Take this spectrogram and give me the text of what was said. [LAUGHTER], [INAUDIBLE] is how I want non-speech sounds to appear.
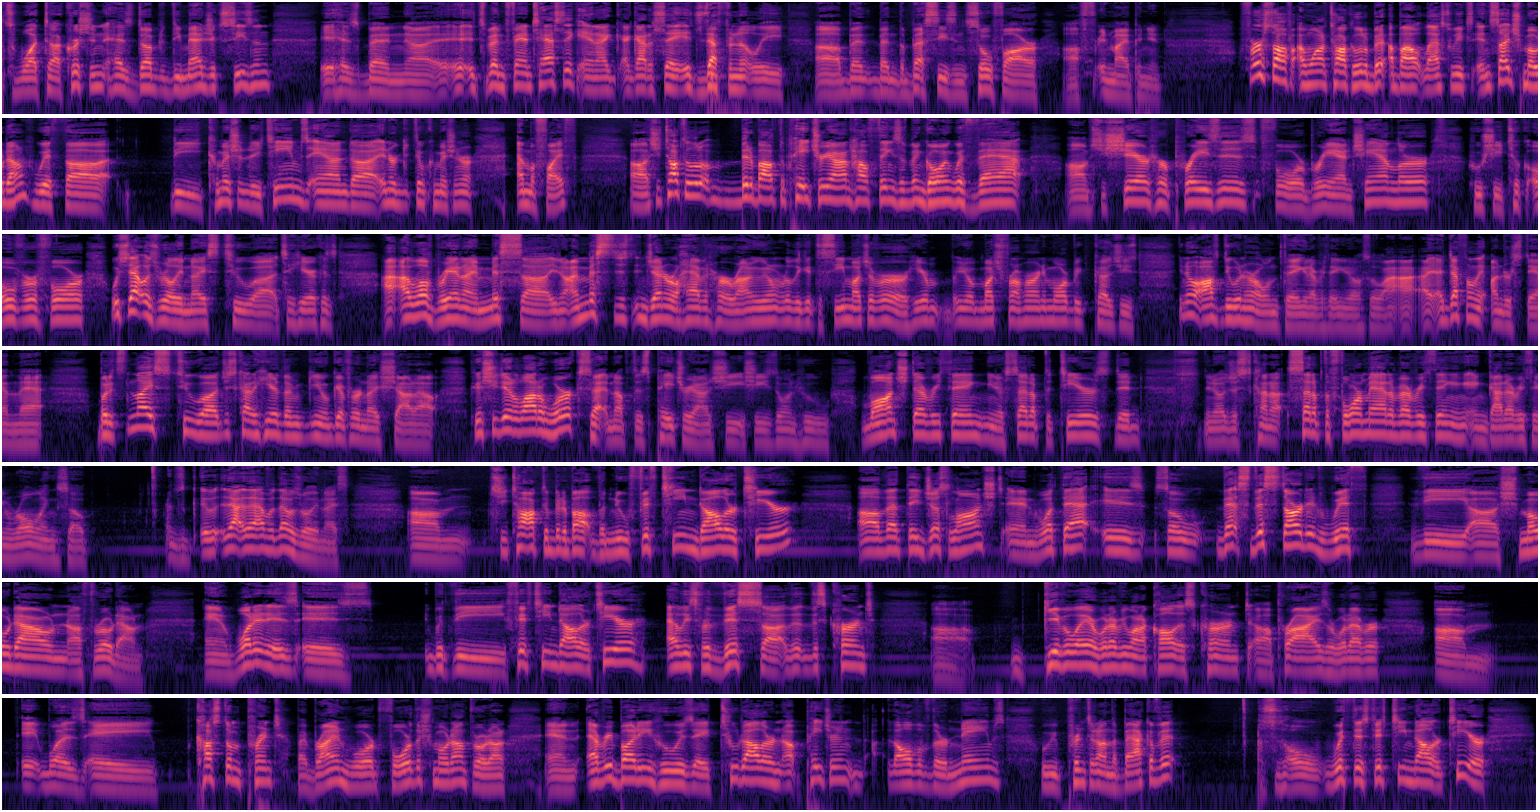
It's what uh, Christian has dubbed the Magic Season. It has been uh, it- it's been fantastic, and I, I gotta say it's definitely uh, been been the best season so far, uh, in my opinion. First off, I want to talk a little bit about last week's Inside Schmoedown with uh, the commissioner, the teams, and uh, Inner Geekdom Commissioner Emma Fyffe. Uh, she talked a little bit about the Patreon, how things have been going with that. Um, she shared her praises for Brianne Chandler, who she took over for, which that was really nice to uh, to hear because I, I love Brianna. I miss uh, you know I miss just in general having her around. We don't really get to see much of her or hear you know much from her anymore because she's you know off doing her own thing and everything. You know, so I I, I definitely understand that. But it's nice to uh, just kind of hear them, you know, give her a nice shout out because she did a lot of work setting up this Patreon. She she's the one who launched everything, you know, set up the tiers, did, you know, just kind of set up the format of everything and, and got everything rolling. So it was, it, that that was, that was really nice. Um, she talked a bit about the new fifteen dollar tier uh, that they just launched and what that is. So that's this started with the uh, Schmoedown uh, Throwdown, and what it is is with the fifteen dollar tier, at least for this uh, th- this current uh, giveaway or whatever you want to call this current uh, prize or whatever. Um, it was a custom print by Brian Ward for the Schmoedown Throwdown, and everybody who is a two dollar and up patron, all of their names will be printed on the back of it. So with this fifteen dollar tier,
